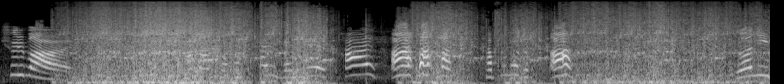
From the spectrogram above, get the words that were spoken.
출발. 칼 뭔데? 칼. 아, 다 부서져. 아! 연이.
